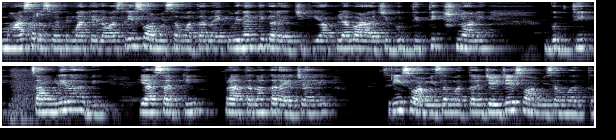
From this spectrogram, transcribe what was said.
महासरस्वती मातेला वा श्री स्वामी समर्थांना एक विनंती करायची की आपल्या बाळाची बुद्धी तीक्ष्ण आणि बुद्धी चांगली राहावी यासाठी प्रार्थना करायची आहे. श्री स्वामी समर्थ जय जय स्वामी समर्थ.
